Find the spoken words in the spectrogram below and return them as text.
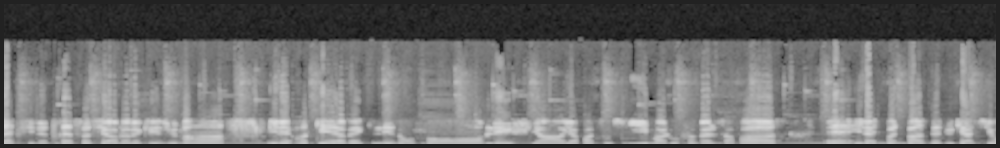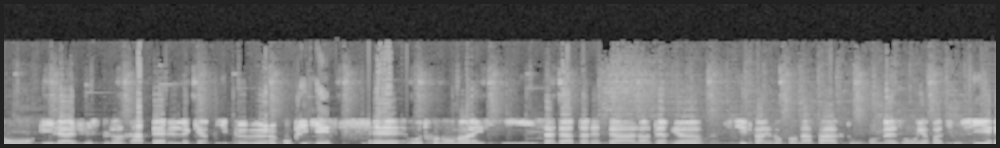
Rex, il est très sociable avec les humains. Il est ok avec les enfants, les chiens, il n'y a pas de souci, mâle ou femelle, ça passe. Et il a une bonne base d'éducation. Il a juste le rappel qui est un petit peu euh, compliqué. Et autrement, bah voilà, il, s'adapte à rester à l'intérieur. Style par exemple en appart ou en maison, il n'y a pas de souci.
